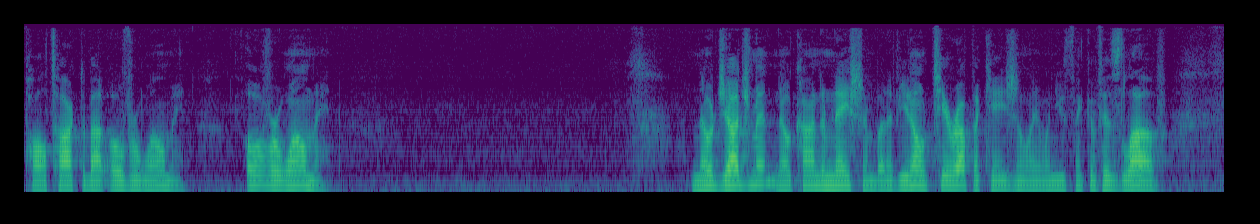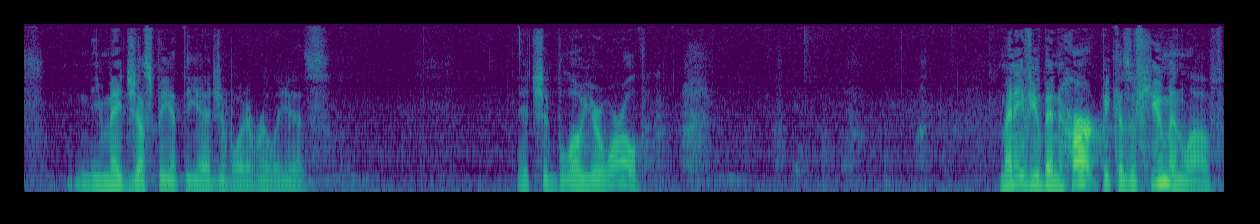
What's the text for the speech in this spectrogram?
Paul talked about overwhelming. Overwhelming. No judgment, no condemnation. But if you don't tear up occasionally when you think of his love, you may just be at the edge of what it really is. It should blow your world. Many of you have been hurt because of human love.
